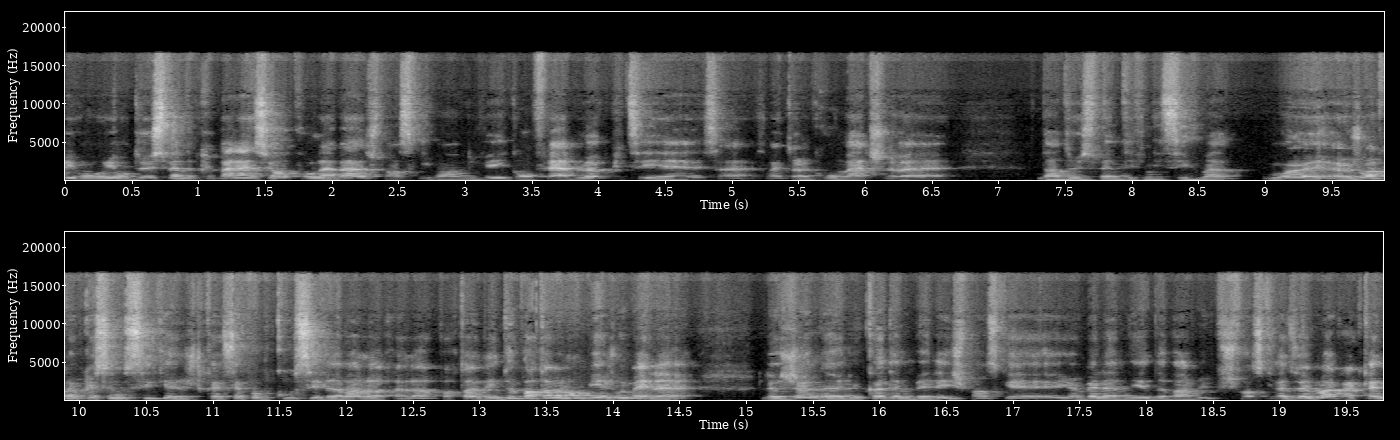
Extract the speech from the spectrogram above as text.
ils, ont deux semaines de préparation pour Laval. Je pense qu'ils vont arriver gonflés à bloc, puis ça, ça, va être un gros match dans deux semaines définitivement. Moi, un joueur qui m'impressionne aussi, que je ne connaissais pas beaucoup, c'est vraiment leur, porteur. Les deux porteurs de ont bien joué, mais le, jeune euh, Lucas Dembélé, je pense qu'il a un bel avenir devant lui. Puis je pense que graduellement, quand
